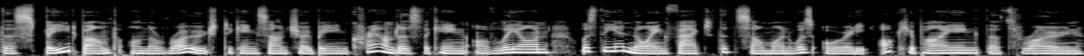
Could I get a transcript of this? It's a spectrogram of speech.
The speed bump on the road to King Sancho being crowned as the King of Leon was the annoying fact that someone was already occupying the throne,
